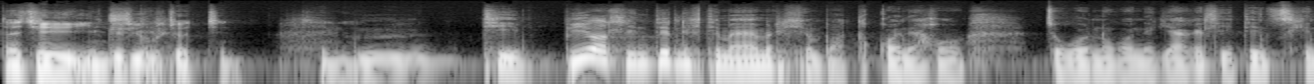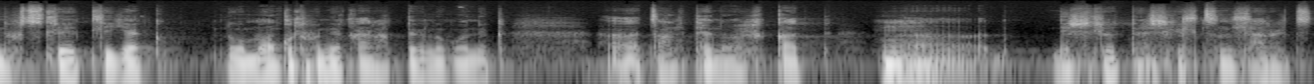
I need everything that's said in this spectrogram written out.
За чи энэ дээр юу гэж бодож байна? Тий би бол энэ дээр нэг тийм амар их юм бодохгүй яг зүгээр нөгөө нэг яг л эдийн засгийн нөхцөл байдлыг яг нөгөө Монгол хүний гаргадаг нөгөө нэг зантай нуухих гад нэршлүүд ашигласан л харагдаж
